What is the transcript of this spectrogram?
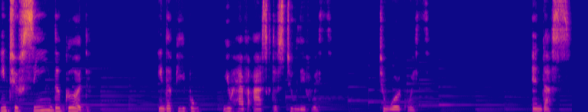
into seeing the good in the people you have asked us to live with, to work with. And thus,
